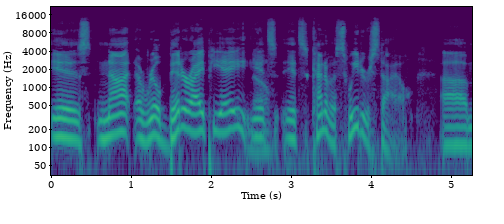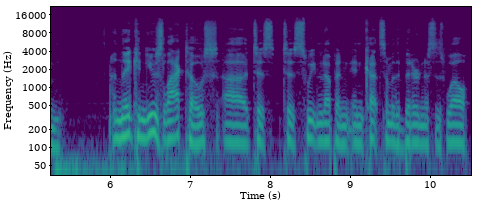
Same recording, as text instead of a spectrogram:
is not a real bitter IPA. It's it's kind of a sweeter style. Um, and they can use lactose uh, to to sweeten it up and, and cut some of the bitterness as well.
